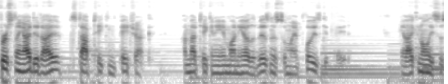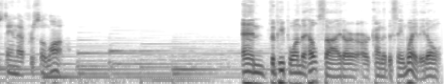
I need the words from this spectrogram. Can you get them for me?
First thing I did, I stopped taking paycheck. I'm not taking any money out of the business so my employees get paid. You know, I can only sustain that for so long. And the people on the health side are, are kind of the same way. They don't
